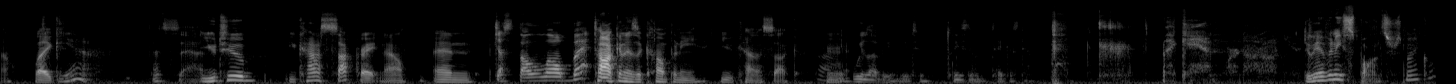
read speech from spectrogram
now. Like Yeah, that's sad. YouTube, you kind of suck right now. And Just a little bit. talking as a company, you kind of suck. Yeah, hmm. we love you, YouTube. Please don't take us down. They can. We're not on YouTube. Do we have any sponsors, Michael?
